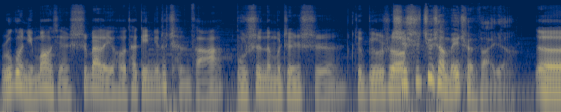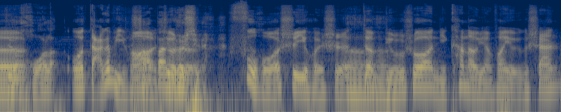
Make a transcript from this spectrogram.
如果你冒险失败了以后，它给你的惩罚不是那么真实。就比如说，其实就像没惩罚一样，呃，就活了。我打个比方啊，就是复活是一回事，但比如说你看到远方有一个山。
